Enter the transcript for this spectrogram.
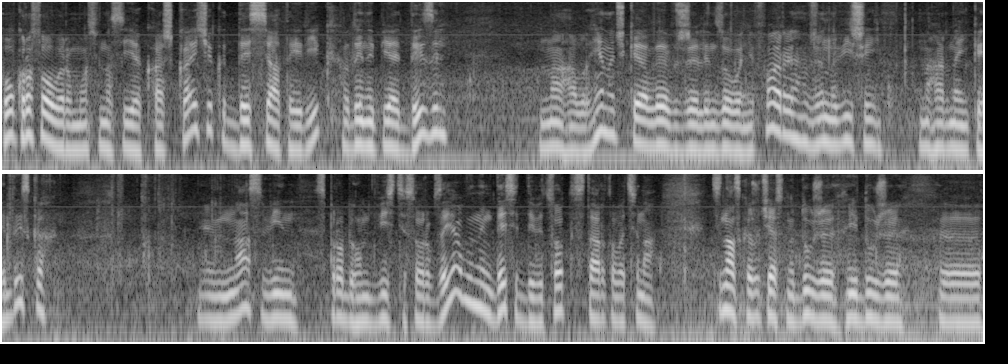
По кросоверам ось у нас є кашкайчик, 10 рік, 1,5 дизель на галогеночки, але вже лінзовані фари, вже новіший на гарненьких дисках. У нас він з пробігом 240 заявленим, 10 900 стартова ціна. Ціна, скажу чесно, дуже і дуже е,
